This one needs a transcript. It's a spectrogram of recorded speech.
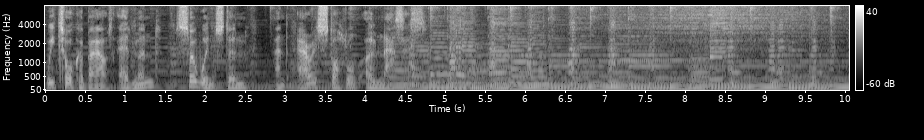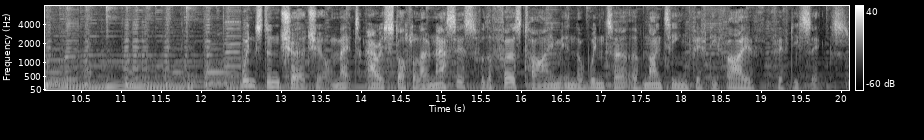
we talk about Edmund, Sir Winston, and Aristotle Onassis. Winston Churchill met Aristotle Onassis for the first time in the winter of 1955 56.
